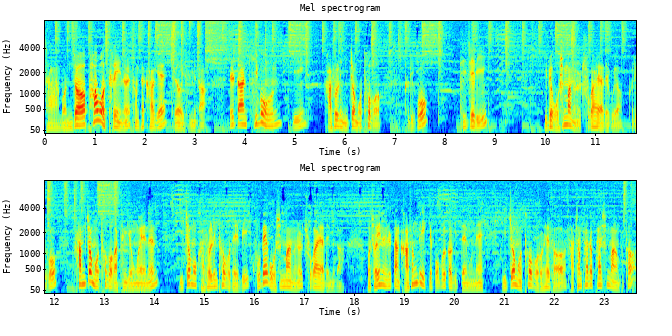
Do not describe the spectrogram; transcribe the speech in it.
자, 먼저 파워 트레인을 선택하게 되어 있습니다. 일단 기본이 가솔린 2.5 터보, 그리고 디젤이 250만원을 추가해야 되고요. 그리고 3.5 터보 같은 경우에는 2.5 가솔린 터보 대비 950만원을 추가해야 됩니다. 뭐 저희는 일단 가성비 있게 뽑을 거기 때문에 2.5 터보로 해서 4,880만원부터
